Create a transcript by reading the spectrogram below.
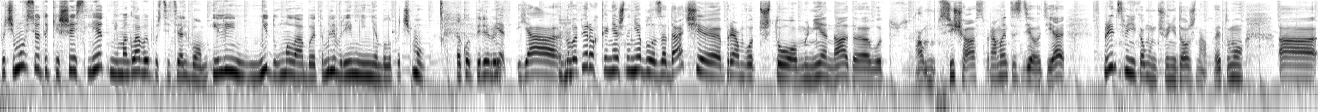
почему все-таки 6 лет не могла выпустить альбом. Или не думала об этом, или времени не было. Почему такой перерыв? Нет, я, ну, во-первых, конечно, не было задачи прям вот, что мне надо вот там сейчас прям это сделать. Я, в принципе, никому ничего не должна, поэтому а,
